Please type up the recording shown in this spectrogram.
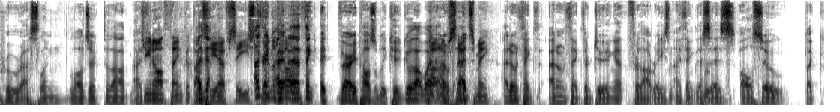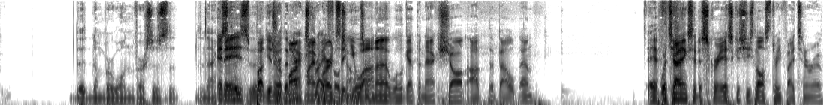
pro wrestling logic to that. I Do you thi- not think that I that's thi- UFC's I train think? I, I think it very possibly could go that way. That I don't. upsets I, me. I don't think. I don't think they're doing it for that reason. I think this is also like the number one versus the, the next. It is, the- but you know, the mark next my words that. Joanna will get the next shot at the belt then, if, which I think is a disgrace because she's lost three fights in a row.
